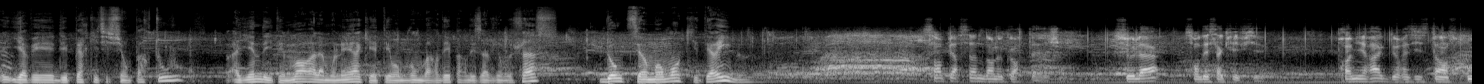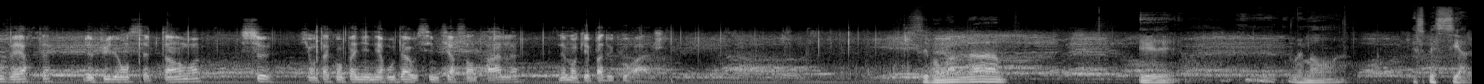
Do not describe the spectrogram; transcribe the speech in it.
Il y avait des perquisitions partout. Allende était mort à la Monnaie, qui a été bombardé par des avions de chasse. Donc c'est un moment qui est terrible. 100 personnes dans le cortège. Ceux-là sont des sacrifiés. Premier acte de résistance ouverte depuis le 11 septembre. Ceux qui ont accompagné Neruda au cimetière central ne manquaient pas de courage. Ces moments-là est vraiment spécial.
